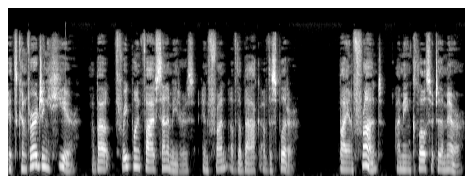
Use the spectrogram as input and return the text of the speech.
It's converging here about 3.5 centimeters in front of the back of the splitter. By in front, I mean closer to the mirror,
